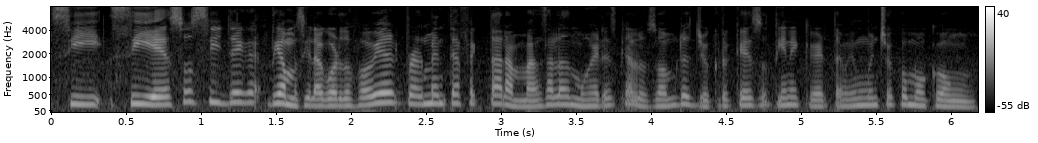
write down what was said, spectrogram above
si, si eso sí llega, digamos, si la gordofobia realmente afectara más a las mujeres que a los hombres, yo creo que eso tiene que ver también mucho como con,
